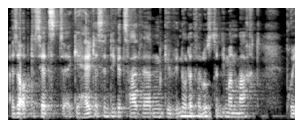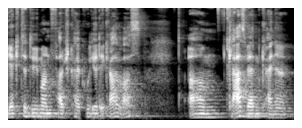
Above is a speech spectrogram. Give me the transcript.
Also ob das jetzt äh, Gehälter sind, die gezahlt werden, Gewinne oder Verluste, die man macht, Projekte, die man falsch kalkuliert, egal was. Ähm, klar, es werden keine,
